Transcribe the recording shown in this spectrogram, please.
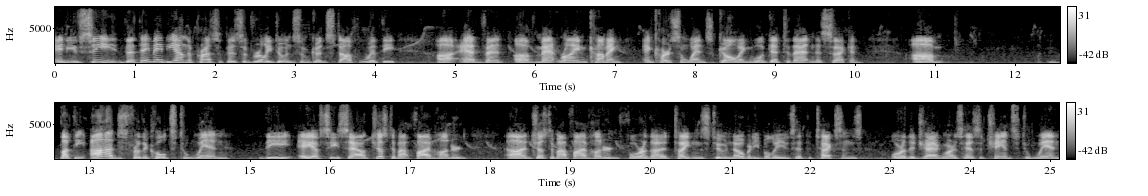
and you see that they may be on the precipice of really doing some good stuff with the uh, advent of Matt Ryan coming and Carson Wentz going. We'll get to that in a second. Um, but the odds for the Colts to win the AFC South just about 500. Uh, just about 500 for the Titans too. Nobody believes that the Texans or the Jaguars has a chance to win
